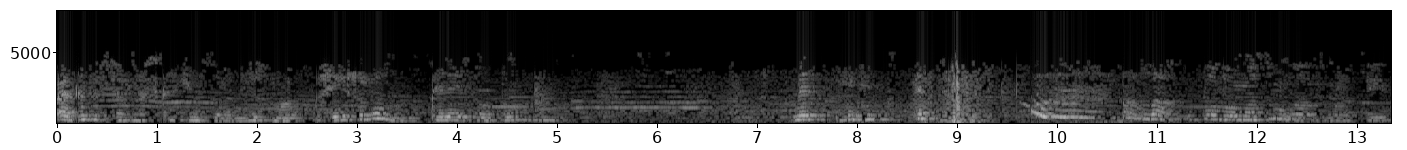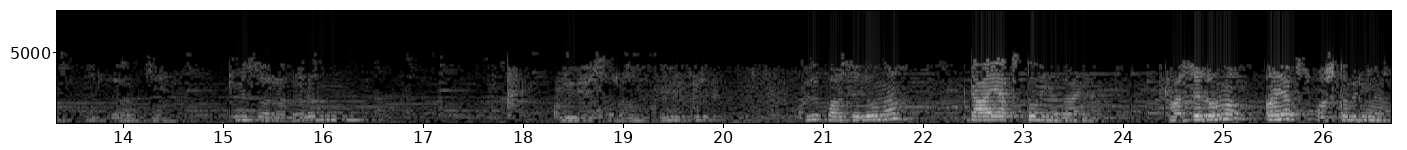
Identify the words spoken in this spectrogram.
arkadaşlar başka kim sorabiliriz? Ma- Şeyi soralım mı? Pele'yi sordum. Messi. Allah futbol olması mı lazım artık? Kimi soralım? Kulübü soralım. Kulüp Barcelona. Bir de Ajax'ta oynadı aynen. Barcelona, Ajax başka bilmiyorum.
